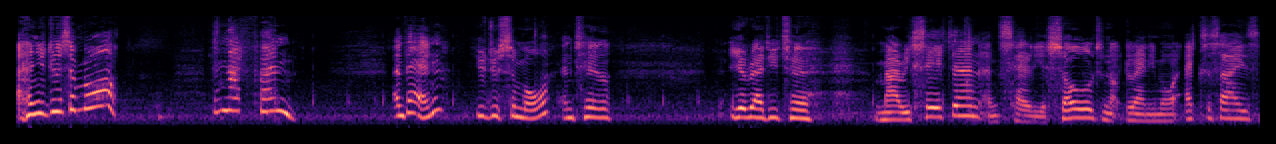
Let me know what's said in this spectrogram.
and you do some more. Isn't that fun? And then you do some more until you're ready to marry Satan and sell your soul to not do any more exercise.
